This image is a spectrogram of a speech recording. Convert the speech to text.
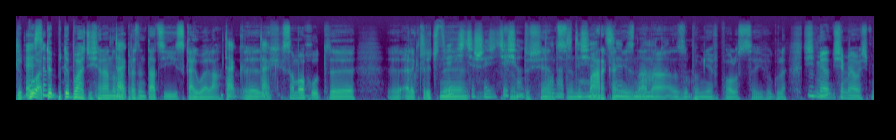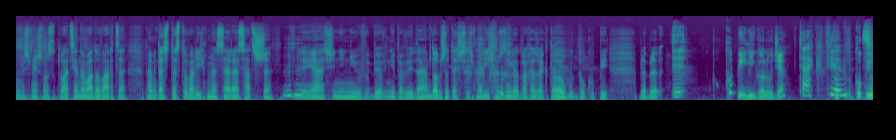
Ty, Ja była, jestem- ty, ty byłaś dzisiaj rano na Tak. prezentacji Skywella. Tak, E, tak. Samochód e, elektryczny. 260 ponad tysięcy. marka nieznana Wow. zupełnie w Polsce i w ogóle. Dzisiaj, Mhm. mia, śm- śmieszną sytuację na ładowarce. Pamiętasz, testowaliśmy Seresa 3. Mhm. Ja się nie, nie, nie powiedziałem dobrze, też się śmialiśmy z niego trochę, że kto go kupi, bla, bla. Y, kupili go ludzie. Tak, wiem. Kup- Kupił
